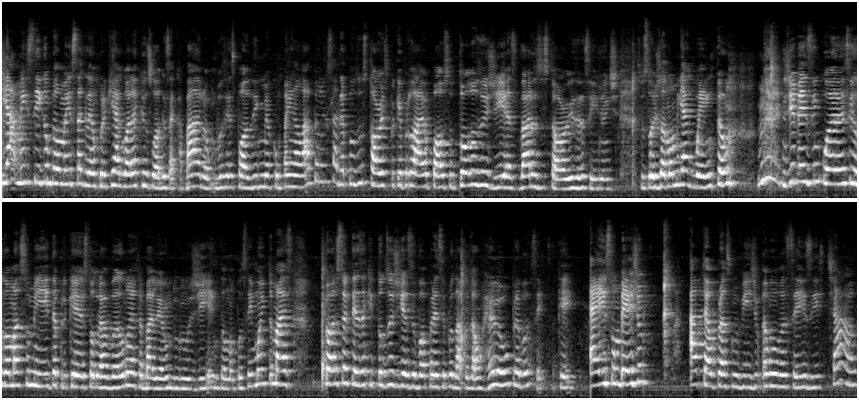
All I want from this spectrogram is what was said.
E ah, me sigam pelo meu Instagram, porque agora que os vlogs acabaram, vocês podem me acompanhar lá pelo Instagram, pelos stories, porque por lá eu posto todos os dias vários stories, assim, gente. As pessoas já não me aguentam. De vez em quando, assim, eu dou uma sumida, porque eu estou gravando, né, trabalhando no dia, então não postei muito, mas com certeza que todos os dias eu vou aparecer por lá pra dar um hello pra vocês, ok? É isso, um beijo, até o próximo vídeo, amo vocês e tchau!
